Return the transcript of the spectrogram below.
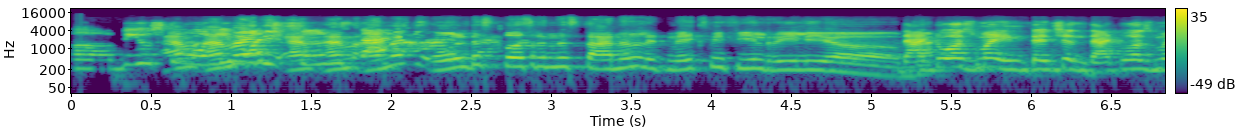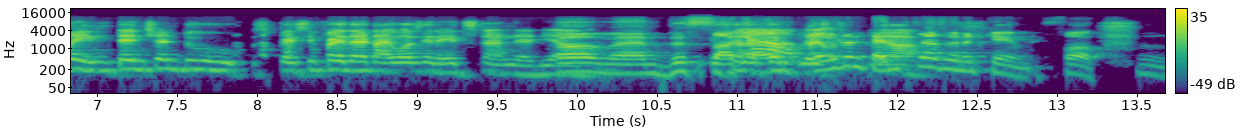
uh, we used to Am, only am, I watch the, am, films am, that. am I the oldest person in this panel? It makes me feel really. Uh, that bad. was my intention that was my intention to specify that i was in eighth standard yeah Oh man, this sucks. an I, was, was in 10th Yeah. class when it came. Fuck. Hmm.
